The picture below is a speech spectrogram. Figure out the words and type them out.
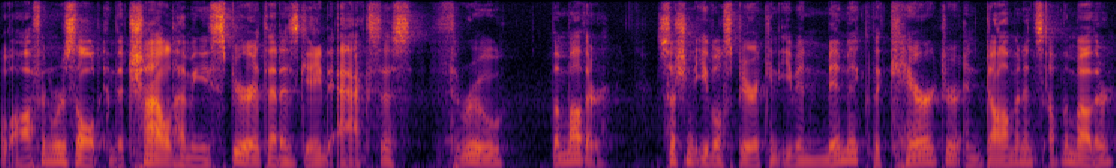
will often result in the child having a spirit that has gained access through the mother. Such an evil spirit can even mimic the character and dominance of the mother,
